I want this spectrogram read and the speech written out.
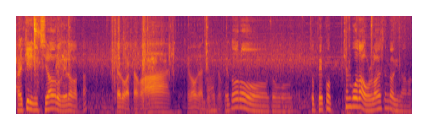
발길이 지하로 내려갔다? 제로 갔다고? 아 개마음에 안 드네 저거. 되더러 저거. 저100% 캠보다 올라올 생각이잖아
